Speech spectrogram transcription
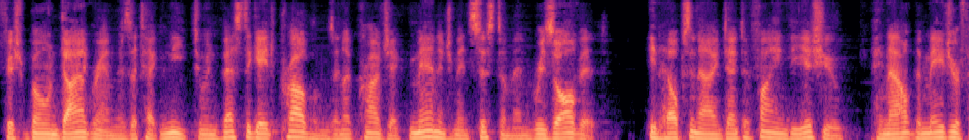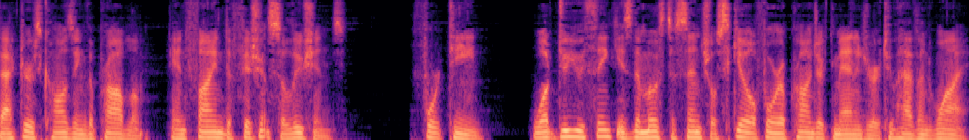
Fishbone diagram is a technique to investigate problems in a project management system and resolve it. It helps in identifying the issue, pin out the major factors causing the problem, and find efficient solutions. 14. What do you think is the most essential skill for a project manager to have and why?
